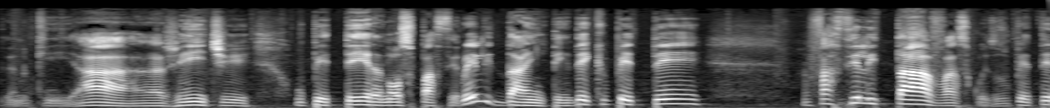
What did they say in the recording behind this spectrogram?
dizendo que ah, a gente, o PT era nosso parceiro. Ele dá a entender que o PT facilitava as coisas, o PT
